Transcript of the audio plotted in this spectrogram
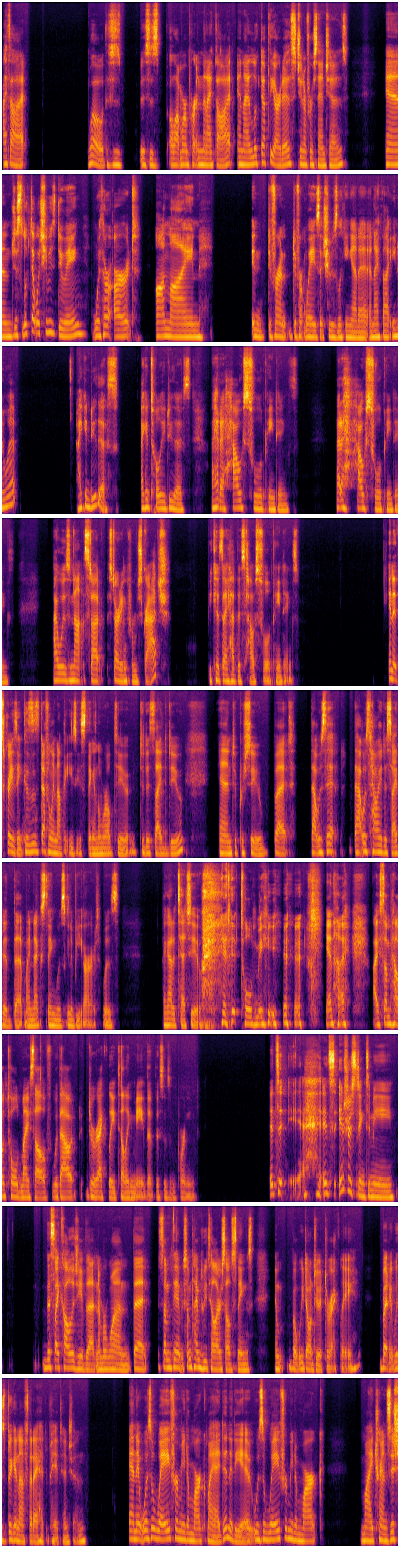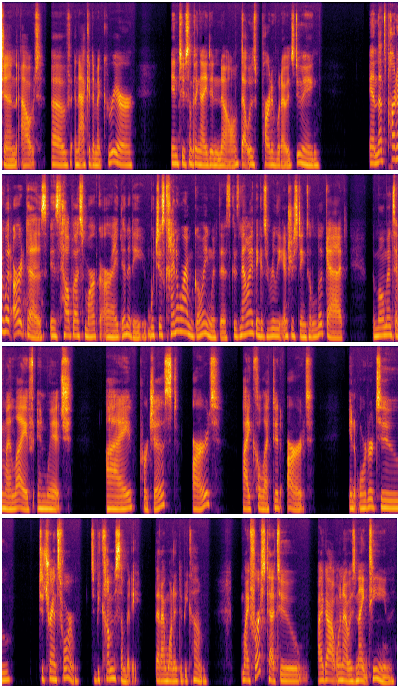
I thought, whoa, this is this is a lot more important than I thought. And I looked up the artist, Jennifer Sanchez, and just looked at what she was doing with her art online in different different ways that she was looking at it and i thought you know what i can do this i can totally do this i had a house full of paintings had a house full of paintings. I was not start, starting from scratch because i had this house full of paintings. And it's crazy because it's definitely not the easiest thing in the world to to decide to do and to pursue but that was it. That was how i decided that my next thing was going to be art was I got a tattoo and it told me. And I I somehow told myself without directly telling me that this is important. It's it's interesting to me the psychology of that number 1 that something sometimes we tell ourselves things and but we don't do it directly. But it was big enough that I had to pay attention. And it was a way for me to mark my identity. It was a way for me to mark my transition out of an academic career into something I didn't know. That was part of what I was doing. And that's part of what art does is help us mark our identity, which is kind of where I'm going with this because now I think it's really interesting to look at the moments in my life in which I purchased art, I collected art in order to to transform, to become somebody that I wanted to become. My first tattoo I got when I was 19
